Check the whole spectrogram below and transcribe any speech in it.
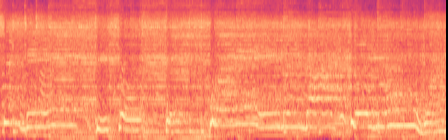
กที่ฉันมีที่ทนเก็บไว้มันนานเลยรู้ว่า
